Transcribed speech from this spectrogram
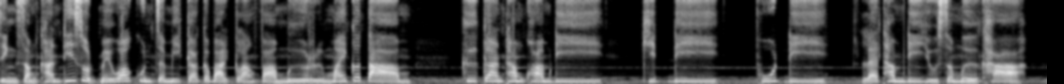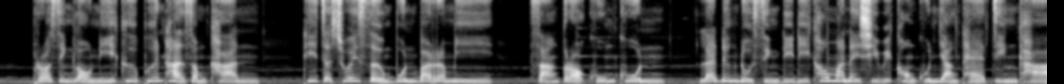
สิ่งสำคัญที่สุดไม่ว่าคุณจะมีกากบาทกลางฝ่ามือหรือไม่ก็ตาม คือการทำความดี คิดดี พูดดี และทำดีอยู่เสมอค่ะ เพราะสิ่งเหล่านี้คือพื้นฐานสำคัญ ที่จะช่วยเสริมบุญบารมี สร้างเกราะคุ้มคุณ และดึงดูดสิ่งดีๆ เข้ามาในชีวิตของคุณอย่างแท้จริงค่ะ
